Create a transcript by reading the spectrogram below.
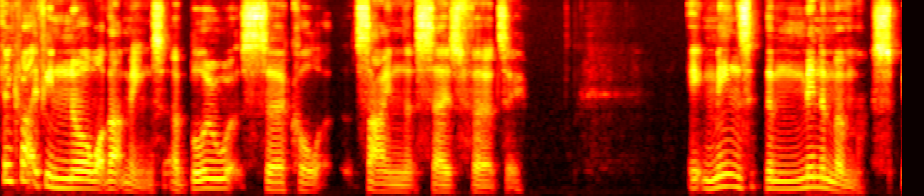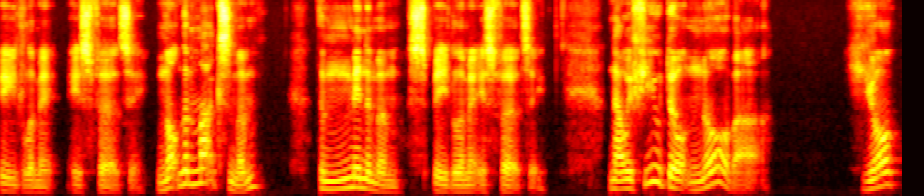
Think about if you know what that means a blue circle sign that says 30. It means the minimum speed limit is 30, not the maximum. The minimum speed limit is 30. Now, if you don't know that, you're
